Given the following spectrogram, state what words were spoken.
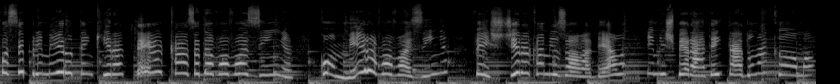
você primeiro tem que ir até a casa da vovozinha, comer a vovozinha, vestir a camisola dela e me esperar deitado na cama.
